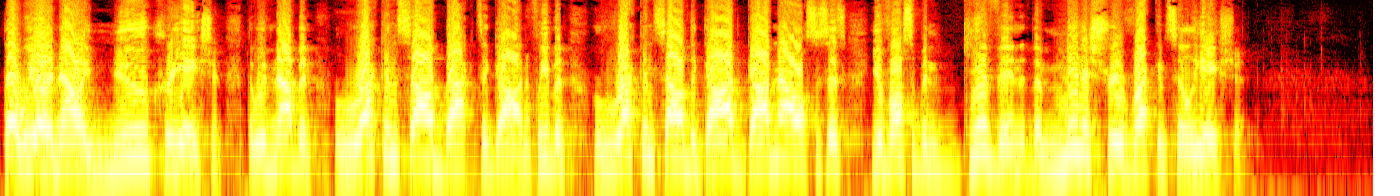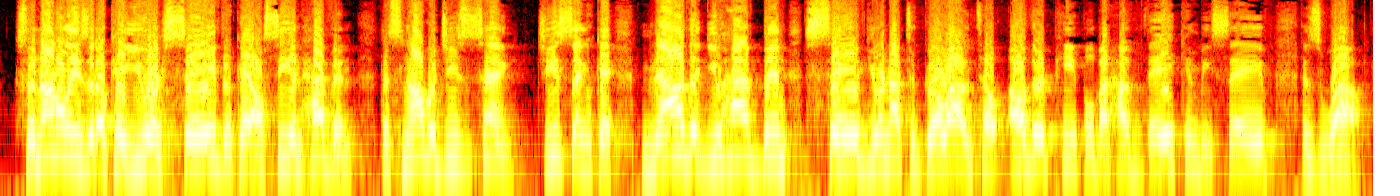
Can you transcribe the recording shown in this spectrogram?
That we are now a new creation. That we've now been reconciled back to God. If we've been reconciled to God, God now also says, You've also been given the ministry of reconciliation. So not only is it, okay, you are saved, okay, I'll see you in heaven. That's not what Jesus is saying. Jesus is saying, okay, now that you have been saved, you're not to go out and tell other people about how they can be saved as well.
